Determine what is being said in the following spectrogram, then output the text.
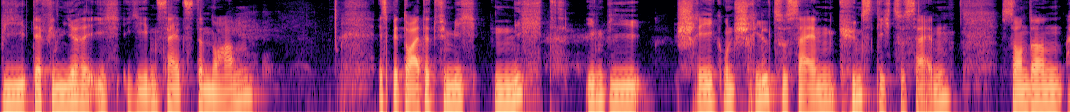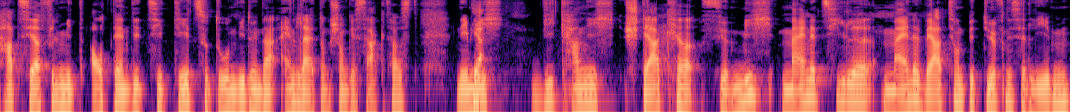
Wie definiere ich jenseits der Norm? Es bedeutet für mich nicht irgendwie schräg und schrill zu sein, künstlich zu sein, sondern hat sehr viel mit Authentizität zu tun, wie du in der Einleitung schon gesagt hast, nämlich ja wie kann ich stärker für mich, meine Ziele, meine Werte und Bedürfnisse leben,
